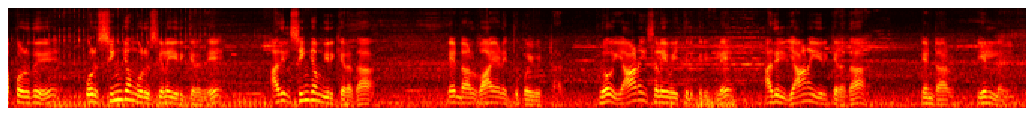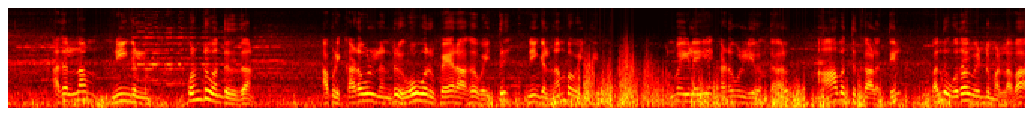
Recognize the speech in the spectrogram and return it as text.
அப்பொழுது ஒரு சிங்கம் ஒரு சிலை இருக்கிறது அதில் சிங்கம் இருக்கிறதா? என்றால் வாயடைத்து போய்விட்டார். யோ யானை சிலை வைத்திருக்கிறீர்களே அதில் யானை இருக்கிறதா? என்றால் இல்லை. அதெல்லாம் நீங்கள் கொண்டு வந்தது தான் அப்படி கடவுள் என்று ஒவ்வொரு பெயராக வைத்து நீங்கள் நம்ப வைத்தீர்கள். உண்மையிலேயே கடவுள் இருந்தால் ஆபத்து காலத்தில் வந்து உதவ வேண்டும் அல்லவா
